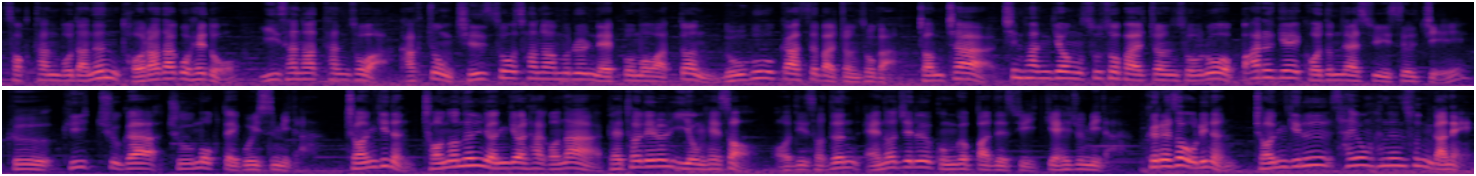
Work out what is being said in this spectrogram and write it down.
석탄보다는 덜하다고 해도 이산화탄소와 각종 질소 산화물을 내뿜어 왔던 노후 가스 발전소가 점차 친환경 수소 발전소로 빠르게 거듭날 수 있을지 그 귀추가 주목되고 있습니다. 전기는 전원을 연결하거나 배터리를 이용해서 어디서든 에너지를 공급받을 수 있게 해줍니다. 그래서 우리는 전기를 사용하는 순간에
